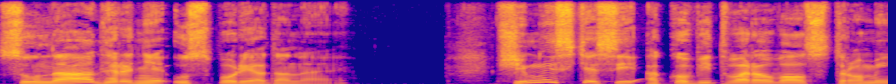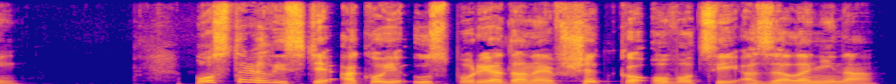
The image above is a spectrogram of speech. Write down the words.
Sú nádherne usporiadané. Všimli ste si, ako vytvaroval stromy? Postrehli ste, ako je usporiadané všetko ovoci a zelenina?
